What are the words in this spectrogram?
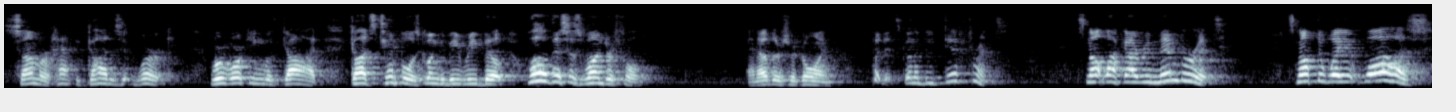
Some are happy. God is at work. We're working with God. God's temple is going to be rebuilt. Whoa, this is wonderful. And others are going, but it's going to be different. It's not like I remember it. It's not the way it was.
